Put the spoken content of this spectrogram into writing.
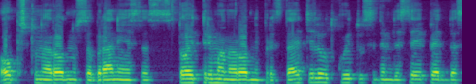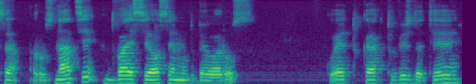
общо народно събрание с 103 народни представители, от които 75 да са руснаци, 28 от Беларус, което, както виждате,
